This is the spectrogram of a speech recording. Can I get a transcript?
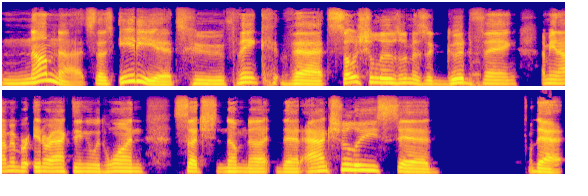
numbnuts, those idiots who think that socialism is a good thing. I mean, I remember interacting with one such numbnut that actually said that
